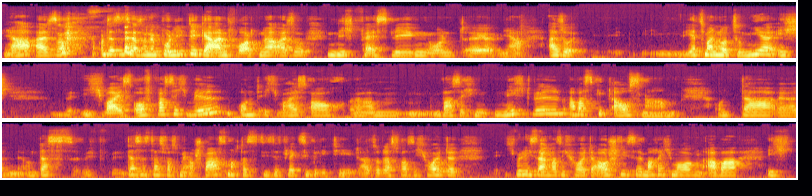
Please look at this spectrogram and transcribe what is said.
Ja, also, und das ist ja so eine Politikerantwort, ne? also nicht festlegen und äh, ja, also jetzt mal nur zu mir, ich, ich weiß oft, was ich will und ich weiß auch, ähm, was ich nicht will, aber es gibt Ausnahmen. Und, da, äh, und das, das ist das, was mir auch Spaß macht, das ist diese Flexibilität. Also das, was ich heute ich will nicht sagen, was ich heute ausschließe, mache ich morgen, aber ich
